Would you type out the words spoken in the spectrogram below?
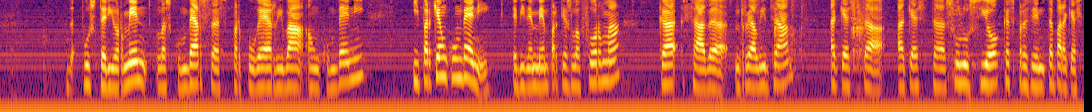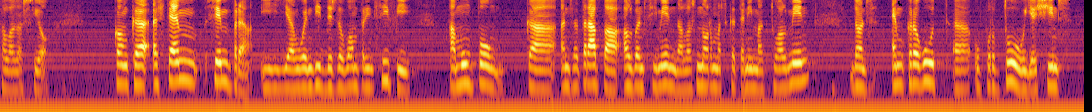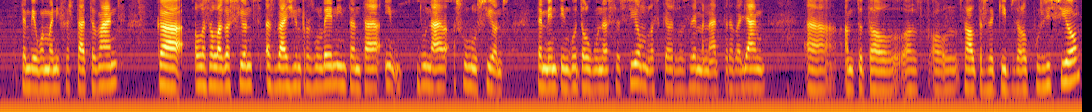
posteriorment les converses per poder arribar a un conveni i per què un conveni? Evidentment perquè és la forma que s'ha de realitzar aquesta, aquesta solució que es presenta per aquesta al·legació. Com que estem sempre, i ja ho hem dit des de bon principi, amb un POM que ens atrapa el venciment de les normes que tenim actualment, doncs hem cregut eh, oportú, i així també ho hem manifestat abans, que les al·legacions es vagin resolent i intentar donar solucions també hem tingut alguna sessió amb les que les hem anat treballant eh, amb tots el, els, els altres equips de l'oposició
